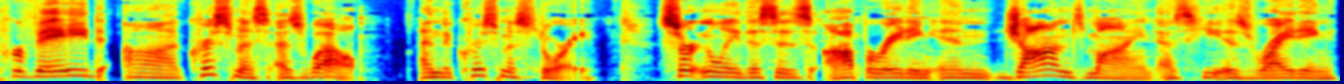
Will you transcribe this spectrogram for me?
pervade uh, Christmas as well and the Christmas story. Certainly, this is operating in John's mind as he is writing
